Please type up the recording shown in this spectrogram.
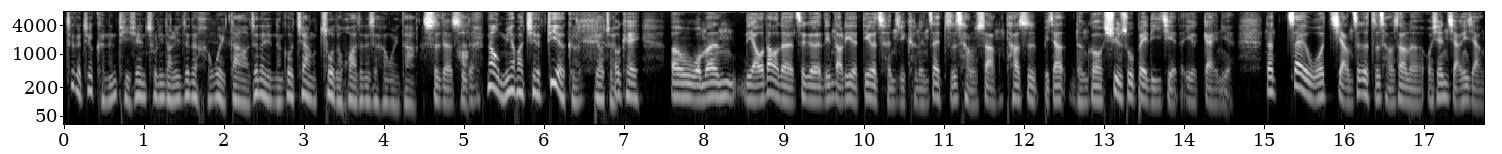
这个就可能体现出领导力真的很伟大哦，真的能够这样做的话，真的是很伟大。是的，是的。那我们要不要接着第二个标准？OK，呃，我们聊到的这个领导力的第二层级，可能在职场上，它是比较能够迅速被理解的一个概念。那在我讲这个职场上呢，我先讲一讲，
